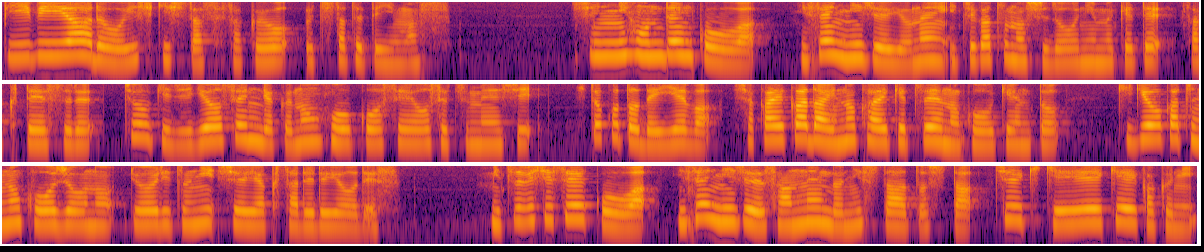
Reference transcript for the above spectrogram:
PBR を意識した施策を打ち立てています。新日本電工は2024年1月の始動に向けて策定する長期事業戦略の方向性を説明し一言で言えば社会課題の解決への貢献と企業価値の向上の両立に集約されるようです。三菱製鋼は2023年度にスタートした中期経営計画に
